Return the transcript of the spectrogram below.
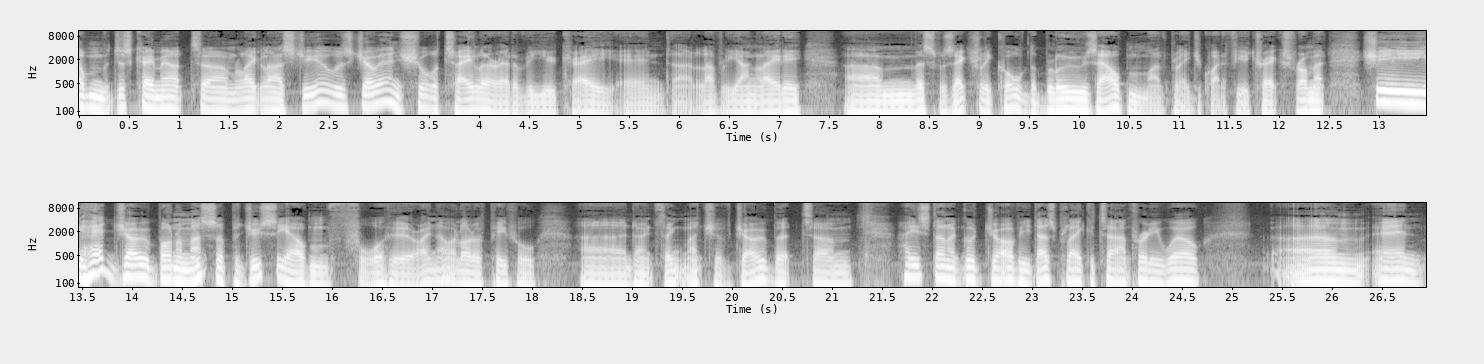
album that just came out um, late last year was Joanne Shaw Taylor out of the UK, and a lovely young lady. Um, this was actually called the Blues album. I've played you quite a few tracks from it. She had Joe Bonamassa produce the album for her. I know a lot of people uh, don't think much of Joe, but um, he's done a good job. He does play guitar pretty well. Um, and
